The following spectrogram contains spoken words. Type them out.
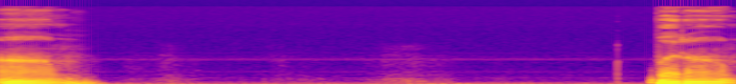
Um, but um,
